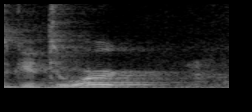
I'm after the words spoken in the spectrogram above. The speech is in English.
Let's get to work.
